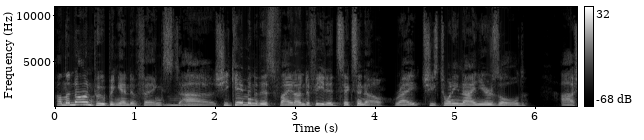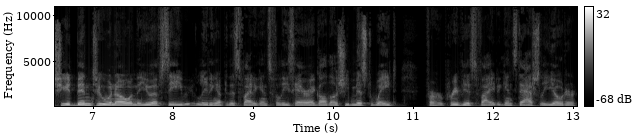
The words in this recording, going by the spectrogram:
On the non-pooping end of things, uh, she came into this fight undefeated, six and zero. Right? She's 29 years old. Uh, she had been two and zero in the UFC leading up to this fight against Felice Herrig, although she missed weight for her previous fight against Ashley Yoder.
